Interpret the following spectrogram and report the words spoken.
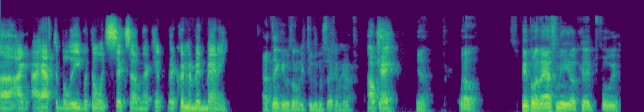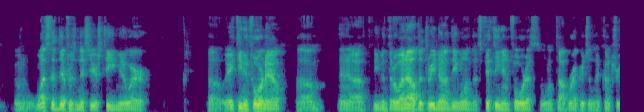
Uh, I, I have to believe with only six of them, there, there couldn't have been many. I think it was only two in the second half. Okay. Yeah. Well, people have asked me, okay, before we, go, what's the difference in this year's team? You know, we're uh, 18 and four now. Um, and uh, even throwing out the three D one, that's 15 and four. That's one of the top records in the country.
